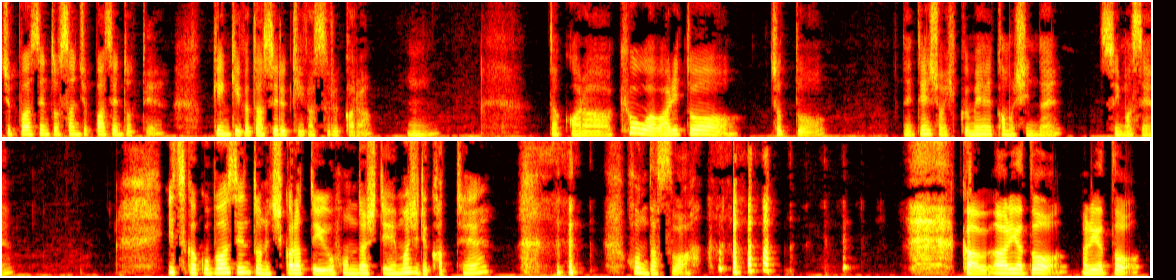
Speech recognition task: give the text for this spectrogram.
10%、30%って元気が出せる気がするから。うん。だから、今日は割と、ちょっと、ね、テンション低めかもしんない。すいません。いつか5%の力っていう本出して、え、マジで買って？本出すわ。買う。ありがとう。ありがとう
